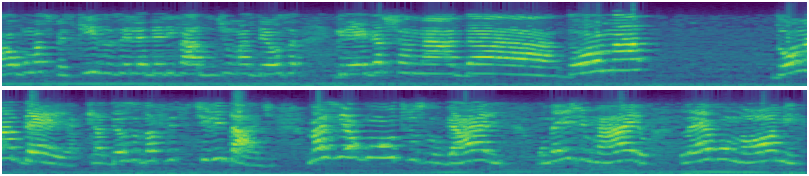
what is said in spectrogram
algumas pesquisas, ele é derivado de uma deusa grega chamada Dona Donadeia, que é a deusa da fertilidade. Mas em alguns outros lugares, o mês de maio leva o nome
